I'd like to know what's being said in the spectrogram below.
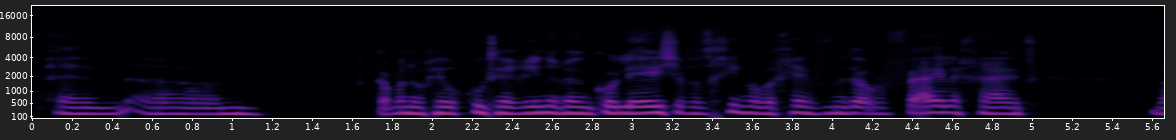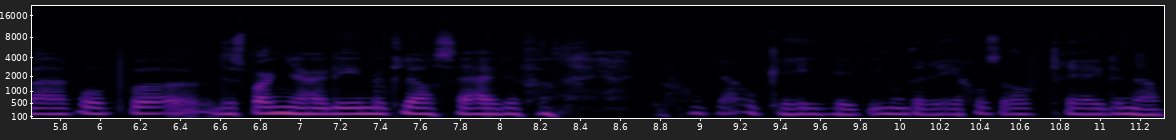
En ehm, ik kan me nog heel goed herinneren een college, wat ging op een gegeven moment over veiligheid. Waarop uh, de Spanjaarden in de klas zeiden van, ja, oké, heeft iemand de regels overtreden? Nou,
